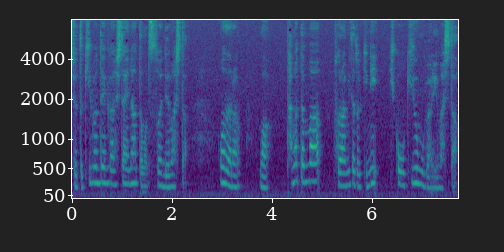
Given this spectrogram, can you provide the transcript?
ちょっと気分転換したいなと思って外に出ました。ほんならまあたまたま空見た時に飛行機雲がありました。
